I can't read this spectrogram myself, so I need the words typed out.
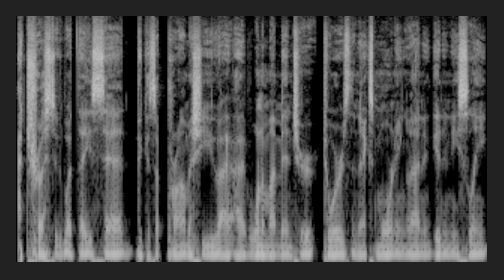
I trusted what they said because I promise you, I, I one of my mentors the next morning and I didn't get any sleep.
